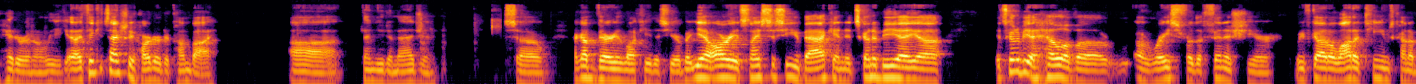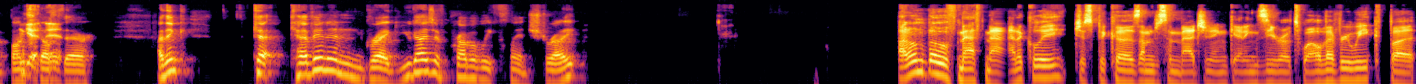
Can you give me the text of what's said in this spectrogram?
hitter in a league. And I think it's actually harder to come by uh, than you'd imagine. So I got very lucky this year. But yeah, Ari, it's nice to see you back, and it's going to be a uh, it's going to be a hell of a, a race for the finish here. We've got a lot of teams kind of bunched getting up in. there. I think Ke- Kevin and Greg, you guys have probably clinched, right? I don't know if mathematically, just because I'm just imagining getting 0 12 every week, but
